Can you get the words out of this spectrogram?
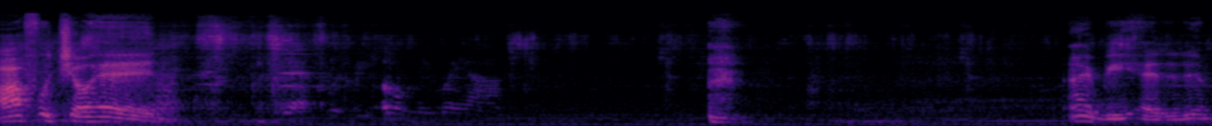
Off with your head. I beheaded him.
